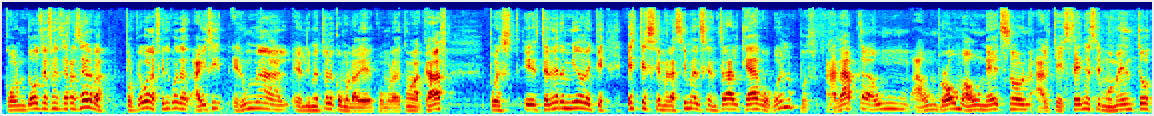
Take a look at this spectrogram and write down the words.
con dos defensas de reserva. Porque bueno, a fin de cuentas, ahí sí, en una eliminatoria como la de, como la de CONCACAF, pues eh, tener miedo de que es que se me lastima el central, ¿qué hago? Bueno, pues adapta a un, a un Roma, a un Edson, al que esté en ese momento,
